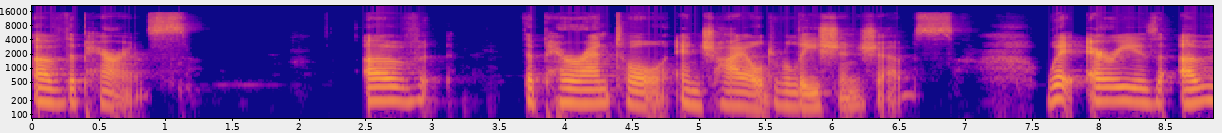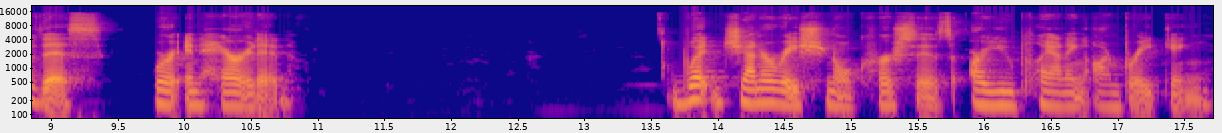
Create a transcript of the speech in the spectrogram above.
of the parents, of the parental and child relationships? What areas of this were inherited? What generational curses are you planning on breaking?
